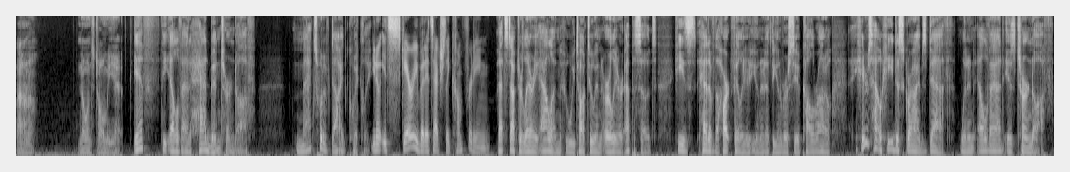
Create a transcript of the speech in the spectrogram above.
I don't know. No one's told me yet. If the LVAD had been turned off, Max would have died quickly. You know, it's scary, but it's actually comforting. That's Dr. Larry Allen, who we talked to in earlier episodes. He's head of the heart failure unit at the University of Colorado. Here's how he describes death when an LVAD is turned off.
